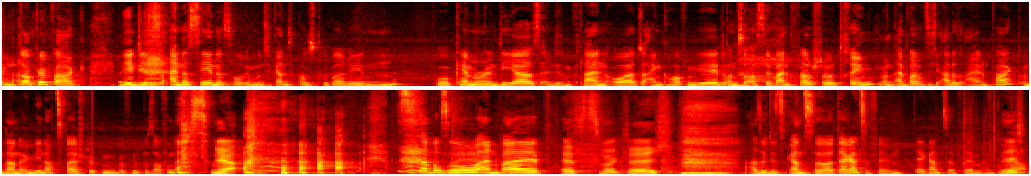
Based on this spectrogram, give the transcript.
Im Doppelpack. Nee, diese eine Szene, sorry, muss ich ganz kurz drüber reden, wo Cameron Diaz in diesem kleinen Ort einkaufen geht und so aus der Wandflasche trinkt und einfach sich alles einpackt und dann irgendwie nach zwei Stücken gefühlt besoffen ist. Ja. das ist einfach so ein Vibe. Es ist wirklich. Also diese ganze, der ganze Film. Der ganze Film eigentlich. Ja.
